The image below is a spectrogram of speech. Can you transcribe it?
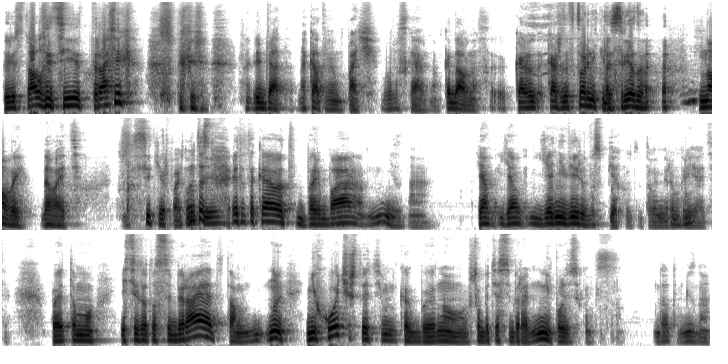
Перестал идти трафик? Ребята, накатываем патч, выпускаем. Там. Когда у нас? Каждый вторник или среду новый. Давайте. Секьюр патч. Ну, то есть это такая вот борьба, ну, не знаю. Я, я, я не верю в успех вот этого мероприятия. Mm-hmm. Поэтому, если кто-то собирает, там, ну, не хочешь этим, как бы, ну, чтобы тебя собирали, ну, не пользуйся компьютером. Да, там, не знаю.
